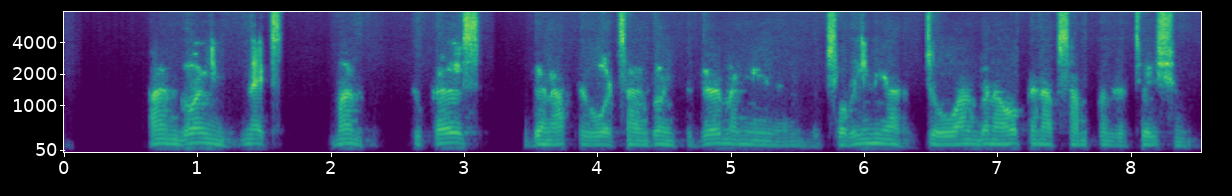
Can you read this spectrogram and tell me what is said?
I'm going next month to Paris. Then afterwards, I'm going to Germany and Slovenia. So I'm going to open up some conversation.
